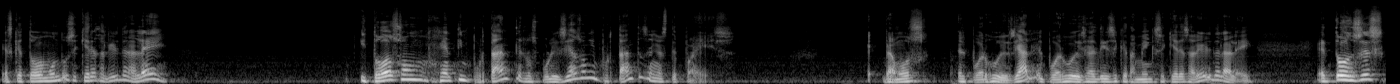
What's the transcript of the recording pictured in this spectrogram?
es que todo el mundo se quiere salir de la ley. Y todos son gente importante, los policías son importantes en este país. Veamos el Poder Judicial, el Poder Judicial dice que también se quiere salir de la ley. Entonces,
